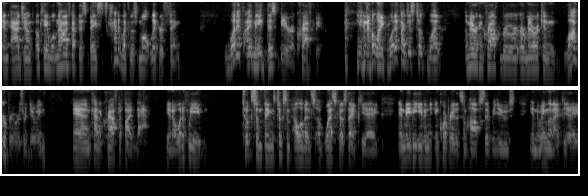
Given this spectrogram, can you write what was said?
an adjunct. Okay, well now I've got this base. It's kind of like this malt liquor thing. What if I made this beer a craft beer? you know, like what if I just took what American craft brewer or American lager brewers were doing and kind of craftified that? You know, what if we took some things, took some elements of West Coast IPA and maybe even incorporated some hops that we use in New England IPA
